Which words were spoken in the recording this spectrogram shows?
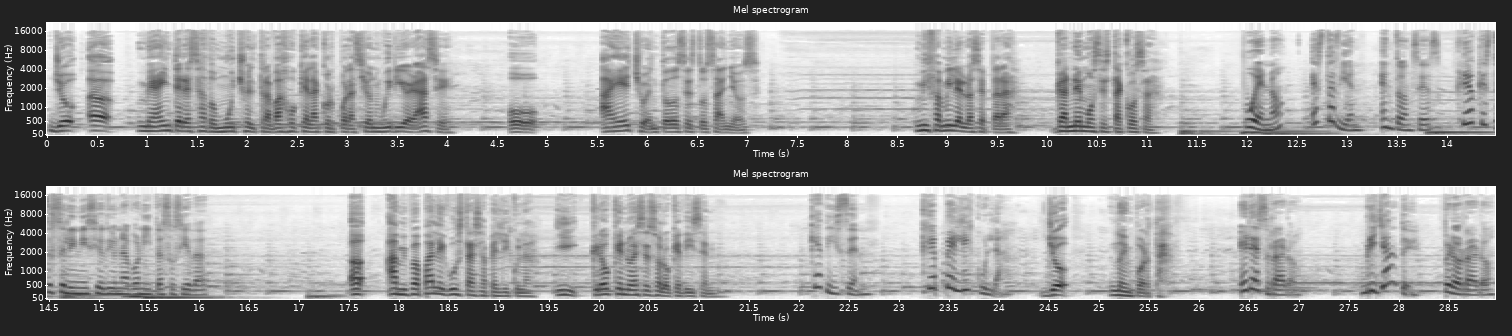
Yo, ah, me ha interesado mucho el trabajo que la corporación Whittier hace. O ha hecho en todos estos años. Mi familia lo aceptará. Ganemos esta cosa. Bueno, Está bien, entonces, creo que este es el inicio de una bonita sociedad. Ah, a mi papá le gusta esa película. Y creo que no es eso lo que dicen. ¿Qué dicen? ¿Qué película? Yo... no importa. Eres raro. Brillante, pero raro.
